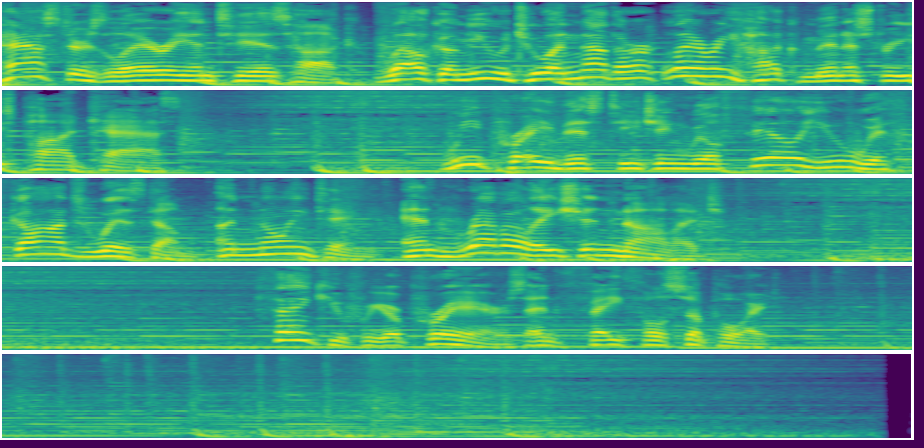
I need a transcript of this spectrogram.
Pastors Larry and Tiz Huch welcome you to another Larry Huch Ministries podcast. We pray this teaching will fill you with God's wisdom, anointing, and revelation knowledge. Thank you for your prayers and faithful support.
